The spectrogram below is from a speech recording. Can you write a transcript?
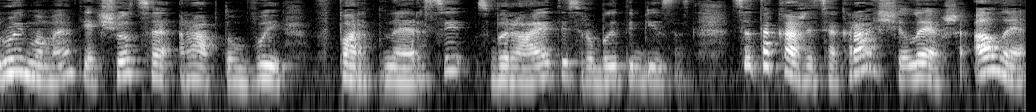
Другий момент, якщо це раптом ви в партнерстві збираєтесь робити бізнес. Це так кажеться краще, легше, але.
